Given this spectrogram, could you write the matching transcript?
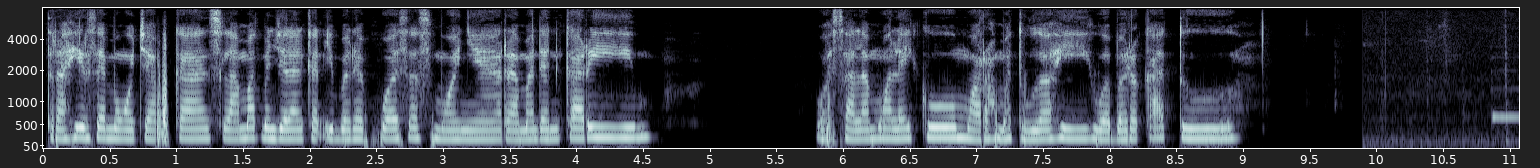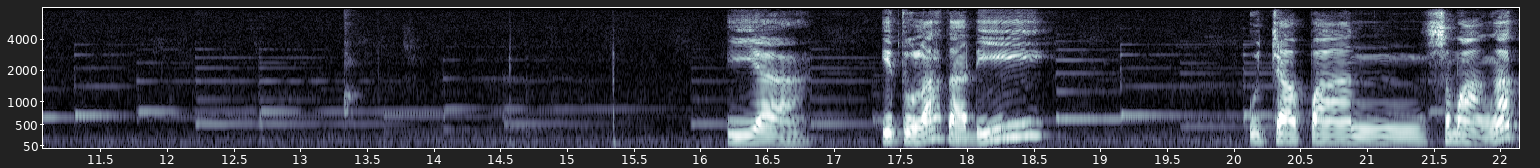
Terakhir saya mengucapkan selamat menjalankan ibadah puasa semuanya. Ramadan Karim. Wassalamualaikum warahmatullahi wabarakatuh. Iya, itulah tadi ucapan semangat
